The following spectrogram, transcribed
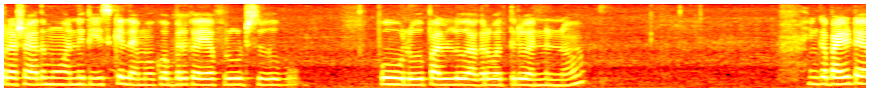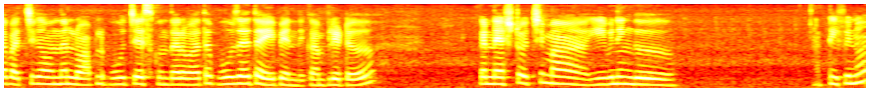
ప్రసాదము అన్నీ తీసుకెళ్ళాము. కొబ్బరికాయ ఫ్రూట్స్ పువ్వులు పళ్ళు అగరబత్తులు అన్నీ ఇంకా బయట పచ్చిగా ఉందని లోపల పూజ చేసుకున్న తర్వాత పూజ అయితే అయిపోయింది కంప్లీట్. ఇంకా నెక్స్ట్ వచ్చి మా ఈవినింగ్ టిఫిను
